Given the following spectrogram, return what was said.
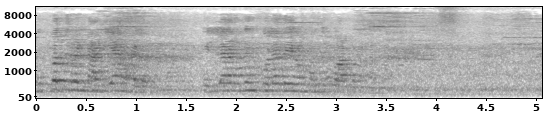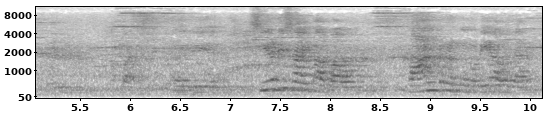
முப்பத்தி ரெண்டு அடியார்களும் எல்லாருக்கும் குலதெய்வம் வந்து பார்க்கணும் நம்ம. அப்போ ஷிரடி சாய்பாபாவும் பாண்டுரங்கனுடைய அவதாரம்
